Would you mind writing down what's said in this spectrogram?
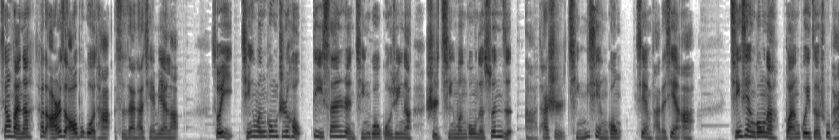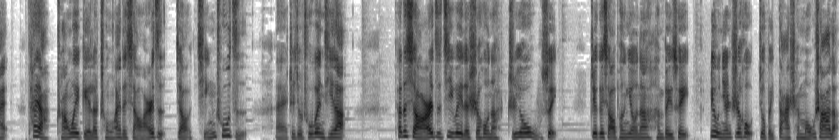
相反呢，他的儿子熬不过他，死在他前面了。所以秦文公之后，第三任秦国国君呢是秦文公的孙子啊，他是秦献公，宪法的宪啊。秦献公呢不按规则出牌，他呀传位给了宠爱的小儿子，叫秦初子。哎，这就出问题了。他的小儿子继位的时候呢只有五岁，这个小朋友呢很悲催，六年之后就被大臣谋杀了。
